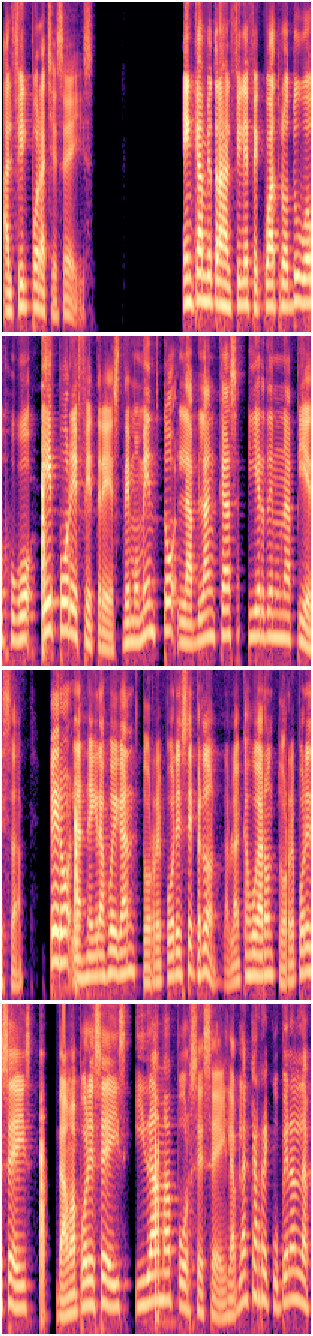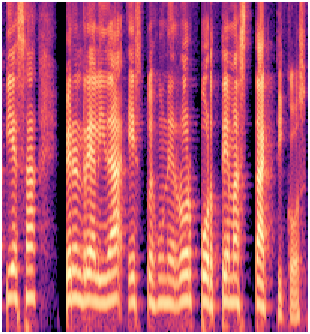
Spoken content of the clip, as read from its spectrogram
alfil por H6. En cambio, tras alfil F4, Dubov jugó E por F3. De momento, las blancas pierden una pieza. Pero las negras juegan torre por E6, perdón, las blancas jugaron torre por E6, dama por E6 y dama por C6. Las blancas recuperan la pieza, pero en realidad esto es un error por temas tácticos.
